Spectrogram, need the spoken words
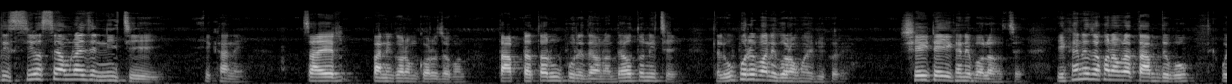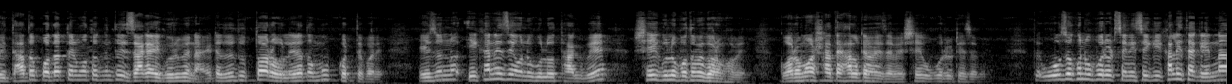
দিচ্ছি হচ্ছে আমরা এই যে নিচে, এখানে। চায়ের পানি গরম করো যখন। তাপটা তার উপরে দাও না, দেও তো নিচে। তাহলে উপরে পানি গরম হয় কি করে? সেইটাই এখানে বলা হচ্ছে। এখানে যখন আমরা তাপ দেব, ওই ধাতব পদার্থের মতো কিন্তু জায়গায় ঘুরবে না। এটা যেহেতু তরল এটা তো মুভ করতে পারে। এই জন্য এখানে যে অণুগুলো থাকবে, সেইগুলো প্রথমে গরম হবে। গরম হওয়ার সাথে হালকা হয়ে যাবে, সে উপরে উঠে যাবে। তো ও যখন উপরে উঠছে, নিচে কি খালি থাকে? না,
